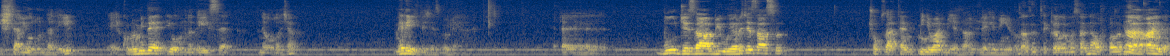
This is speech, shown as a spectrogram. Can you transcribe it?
işler yolunda değil. E, ekonomi de yolunda değilse ne olacak? Nereye gideceğiz böyle yani? Ee, bu ceza bir uyarı cezası. Çok zaten minimal bir ceza, 150 bin euro. Zaten tekrarlanması halinde Avrupaların Ha, aynen.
